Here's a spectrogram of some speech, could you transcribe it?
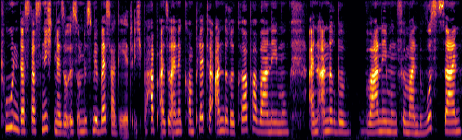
tun, dass das nicht mehr so ist und es mir besser geht. Ich habe also eine komplette andere Körperwahrnehmung, eine andere Be Wahrnehmung für mein Bewusstsein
